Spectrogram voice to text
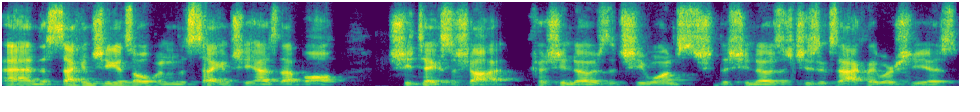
And the second she gets open, the second she has that ball, she takes a shot because she knows that she wants that she knows that she's exactly where she is,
